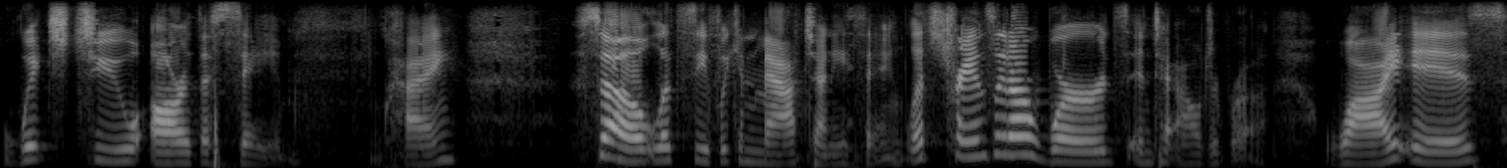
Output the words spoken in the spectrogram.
which two are the same. Okay, so let's see if we can match anything. Let's translate our words into algebra. y is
